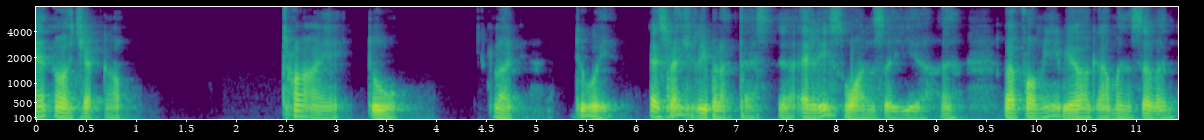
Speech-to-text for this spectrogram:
end annual checkup, try to like do it, especially blood test, uh, at least once a year. Uh, but for me, we are a government servant,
